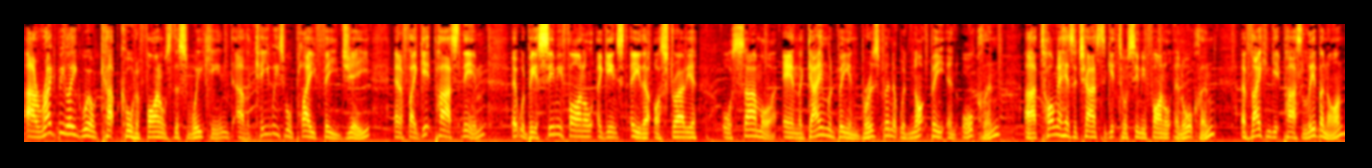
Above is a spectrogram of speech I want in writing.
Uh, Rugby League World Cup quarter-finals this weekend. Uh, the Kiwis will play Fiji, and if they get past them, it would be a semi-final against either Australia or Samoa, and the game would be in Brisbane. It would not be in Auckland. Uh, Tonga has a chance to get to a semi-final in Auckland if they can get past Lebanon,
